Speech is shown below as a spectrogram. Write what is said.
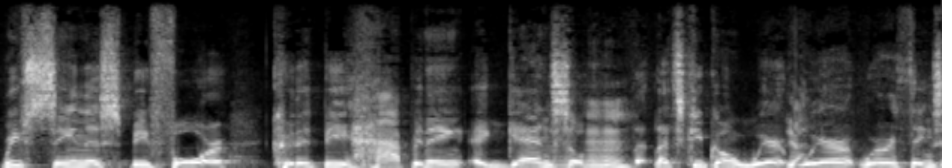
we've seen this before. Could it be happening again? So let, us keep going. Where, Yeah. where, where are things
